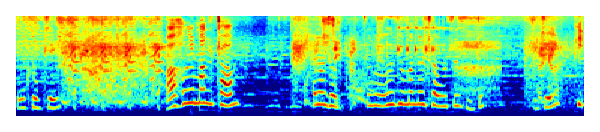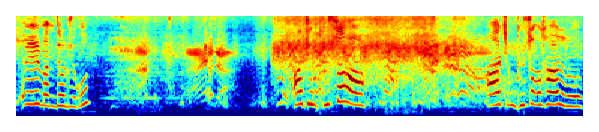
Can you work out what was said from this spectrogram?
어, 오케이 오케이 아 흑인마늘 참 하지만 저, 저는 흑인마늘 참을 쓸 수 있죠? 오케이. 픽을 만들어주고. 아 지금 불쌍아 아 지금 불쌍아 사라져서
